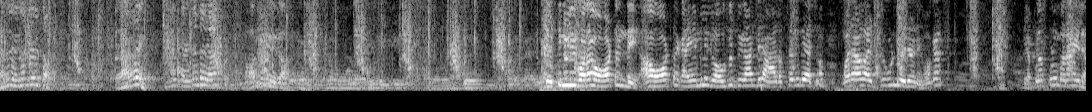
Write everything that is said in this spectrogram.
ആരെ കണ്ടോ കേട്ടോ ആരെ ചെട്ടിനുള്ളിൽ കുറെ ഓട്ടുണ്ട്. ആ ഓട്ട കൈമിൽ ഗ്ലൗസ് ഇട്ട് കണ്ട് അടച്ചതിന് ശേഷം ഒരാൾ അടിച്ചുകൊണ്ട് വരികയാണ് ഓക്കെ? എപ്പോഴെപ്പോഴും പറയാനില്ല.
